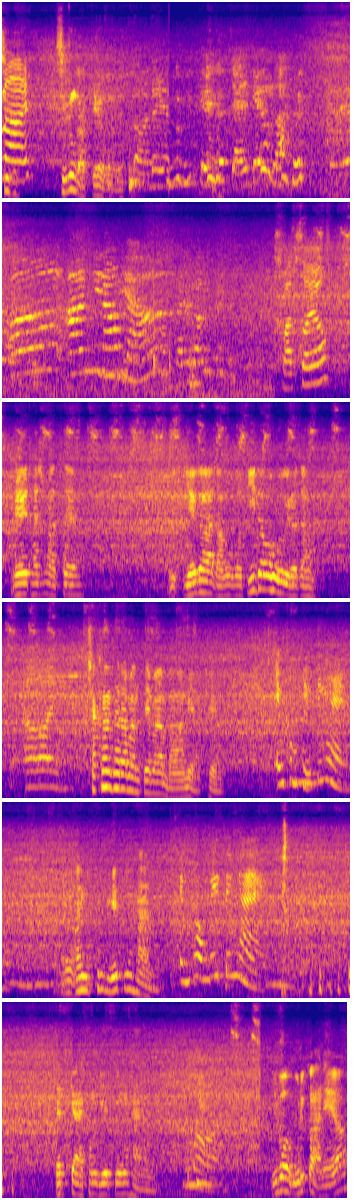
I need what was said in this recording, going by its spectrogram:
Bye bye 지금 갈게요 그러면 Anh đi đâu vậy? 왔어요? 네 다시 왔어요 얘가 나보고 디더우 이러잖아. ơi 착한 사람한테만 마음이 약해요. em không hiểu tiếng hàn Anh, anh không biết tiếng Hàn. Em không biết tiếng Hàn tất cả không biết tiếng Hàn. đúng rồi 이거 우리 거 아니에요?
